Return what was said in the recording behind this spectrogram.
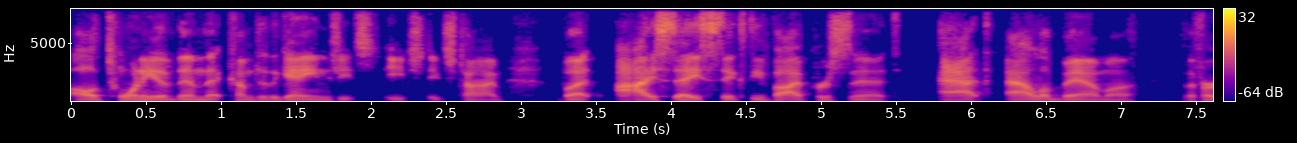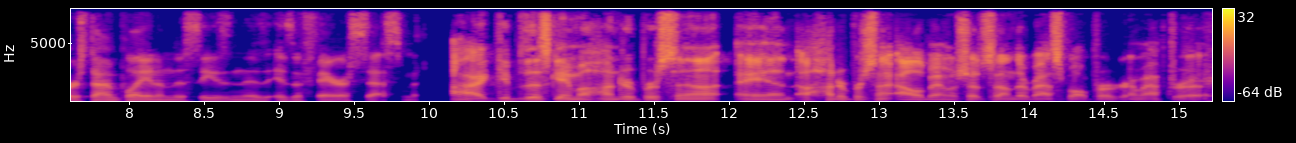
All 20 of them that come to the games each each each time. But I say 65% at Alabama. The first time playing them this season is, is a fair assessment. I give this game 100%, and 100% Alabama shuts down their basketball program after it.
